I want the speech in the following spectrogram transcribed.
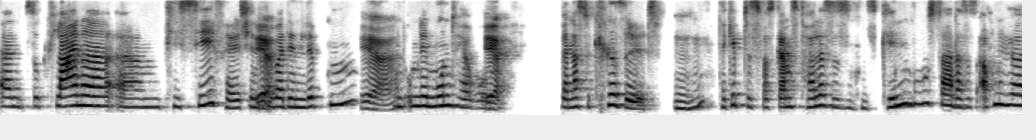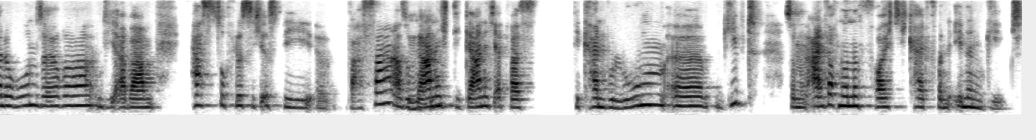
Ähm, so kleine ähm, Plissé-Fältchen Ja. über den Lippen Ja. und um den Mund herum. ja. Wenn das so krisselt. Mhm. Da gibt es was ganz Tolles, das ist ein Skin Booster, das ist auch eine Hyaluronsäure, die aber fast so flüssig ist wie äh, Wasser, also gar Mhm. nicht, die gar nicht etwas, die kein Volumen äh, gibt, sondern einfach nur eine Feuchtigkeit von innen gibt.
